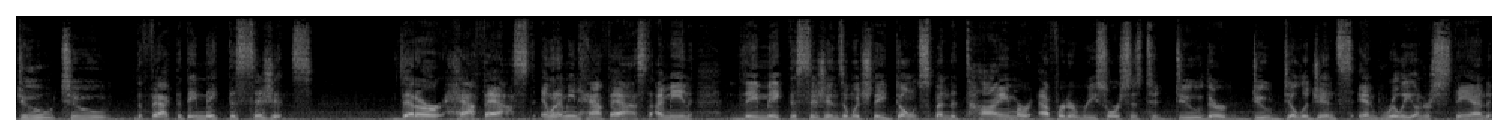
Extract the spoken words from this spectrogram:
due to the fact that they make decisions that are half-assed. And when I mean half-assed, I mean they make decisions in which they don't spend the time or effort or resources to do their due diligence and really understand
